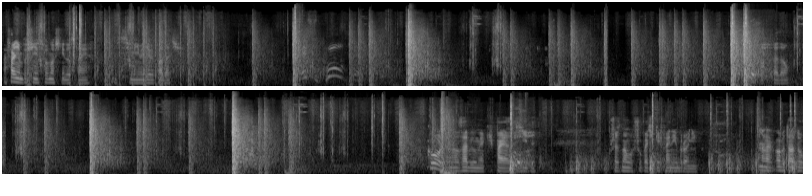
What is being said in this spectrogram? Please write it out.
A fajnie, bo się niesławności nie dostaje. Nic mi nie będzie wypadać. Pedał. Kurde, no zabił mnie jakiś pajac z dzidy. Muszę znowu szukać jakiejś fajnej broni. Ale od razu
